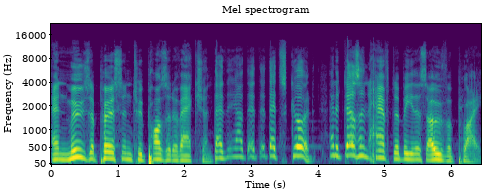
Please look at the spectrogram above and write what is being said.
and moves a person to positive action. That, you know, that, that's good. And it doesn't have to be this overplay.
